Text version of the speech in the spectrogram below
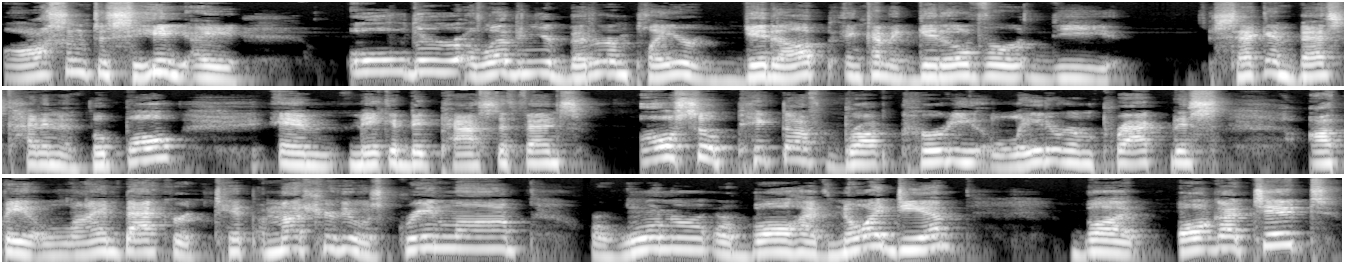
awesome to see a older 11 year veteran player get up and kind of get over the second best tight end in football and make a big pass defense. Also picked off Brock Purdy later in practice off a linebacker tip. I'm not sure if it was Greenlaw or Warner or Ball. I have no idea. But Ball got tipped.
